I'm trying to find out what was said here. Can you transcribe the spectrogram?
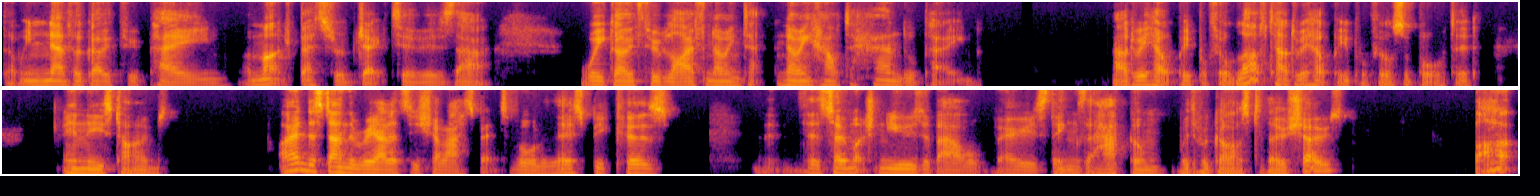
that we never go through pain. A much better objective is that we go through life knowing to knowing how to handle pain. How do we help people feel loved? How do we help people feel supported in these times? I understand the reality show aspect of all of this because there's so much news about various things that happen with regards to those shows. But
